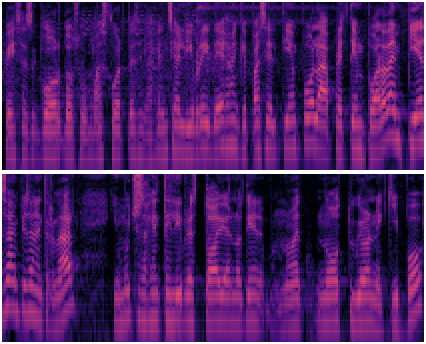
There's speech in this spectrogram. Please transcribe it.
peces gordos o más fuertes en la agencia libre y dejan que pase el tiempo. La pretemporada empieza, empiezan a entrenar y muchos agentes libres todavía no tienen, no, no tuvieron equipo.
